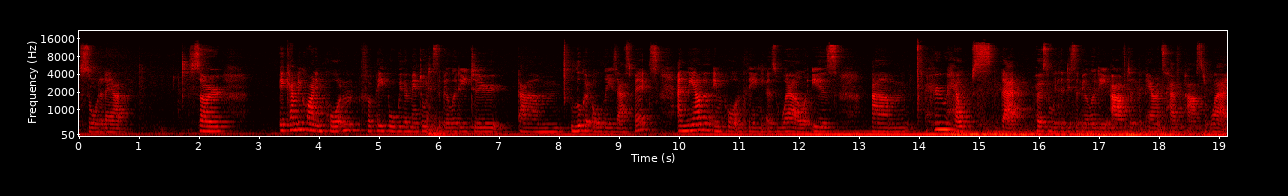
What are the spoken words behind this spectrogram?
sorted out. So it can be quite important for people with a mental disability to um, look at all these aspects. And the other important thing as well is um, who helps that person with a disability after the parents have passed away.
